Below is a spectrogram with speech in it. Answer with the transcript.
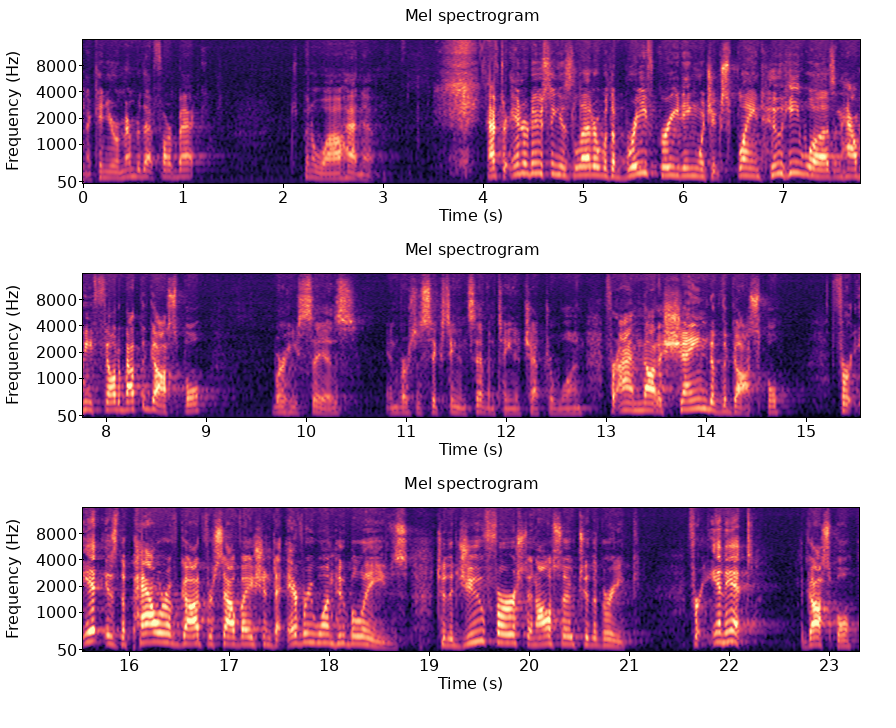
Now, can you remember that far back? It's been a while, hasn't it? After introducing his letter with a brief greeting which explained who he was and how he felt about the gospel, where he says in verses 16 and 17 of chapter 1 For I am not ashamed of the gospel, for it is the power of God for salvation to everyone who believes, to the Jew first and also to the Greek. For in it, the gospel,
